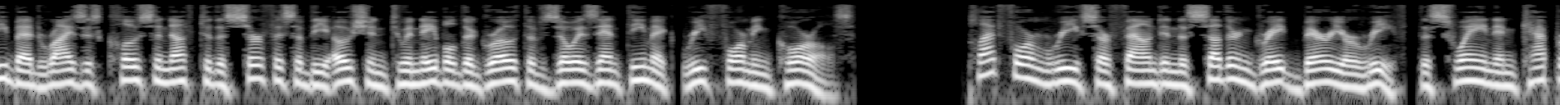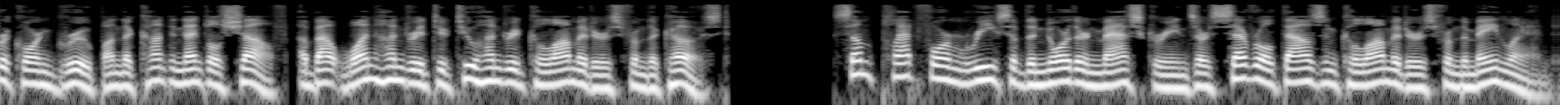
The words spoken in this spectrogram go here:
seabed rises close enough to the surface of the ocean to enable the growth of zooxanthellate, reef-forming corals. Platform reefs are found in the southern Great Barrier Reef, the Swain and Capricorn Group on the continental shelf, about 100 to 200 km from the coast. Some platform reefs of the northern mascarenes are several thousand kilometers from the mainland.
